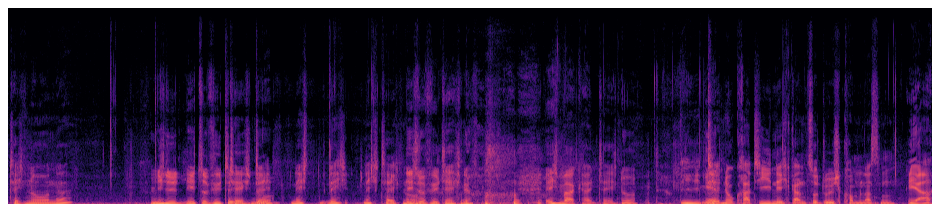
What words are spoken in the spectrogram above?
Techno, ne? Nicht, nicht so viel Techno. Te- nicht, nicht, nicht Techno. Nicht so viel Techno. Ich mag kein Techno. die. Technokratie nicht ganz so durchkommen lassen. Ja.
